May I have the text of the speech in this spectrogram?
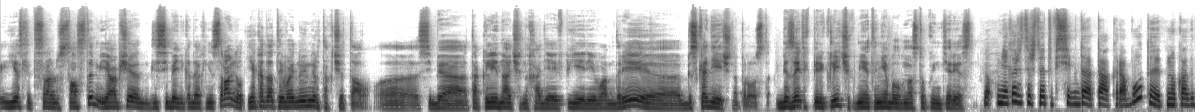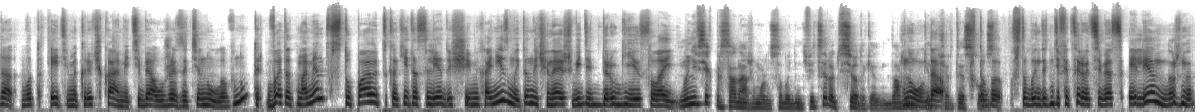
если ты сравниваешь с Толстым, я вообще для себя никогда их не сравнивал. Я когда-то и «Войну и мир» так читал. Э, себя так или иначе, находя и в Пьере, и в Андрее, э, бесконечно просто. Без этих перекличек мне это не было бы настолько интересно. Ну, мне кажется, что это всегда так работает, но когда вот этими крючками тебя уже затянуло внутрь, в этот момент вступают какие-то следующие механизмы, механизмы, и ты начинаешь видеть другие слои. Ну, не всех персонажей можно с собой идентифицировать, все-таки должны ну, быть да, черты сходства. Чтобы, чтобы идентифицировать себя с Элен, нужно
